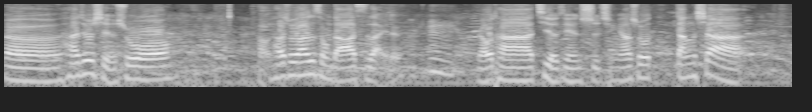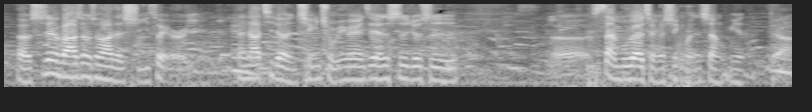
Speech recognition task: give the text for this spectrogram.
呃，他就写说，好，他说他是从达拉斯来的，嗯，然后他记得这件事情，他说当下。呃，事件发生的时候他才十一岁而已，但他记得很清楚，因为这件事就是呃散布在整个新闻上面，对啊。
